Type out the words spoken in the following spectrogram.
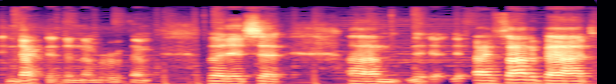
conducted a number of them, but it's a, um, I thought about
